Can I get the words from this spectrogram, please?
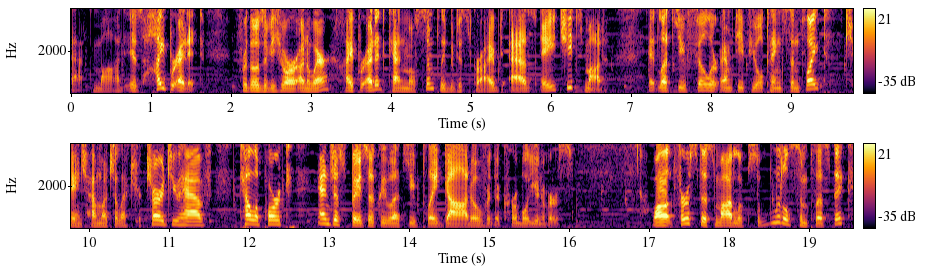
That mod is HyperEdit. For those of you who are unaware, HyperEdit can most simply be described as a cheats mod. It lets you fill or empty fuel tanks in flight, change how much electric charge you have, teleport, and just basically lets you play God over the Kerbal universe. While at first this mod looks a little simplistic,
